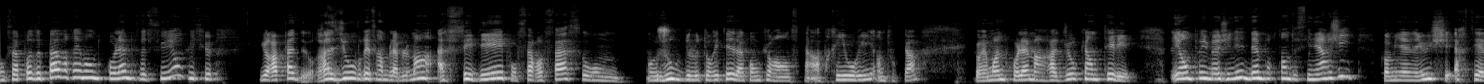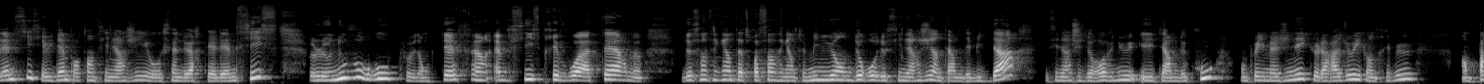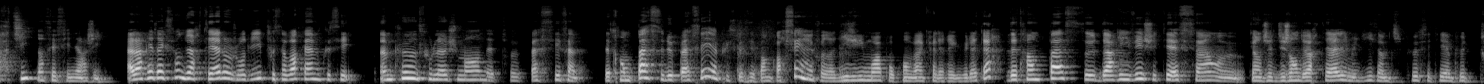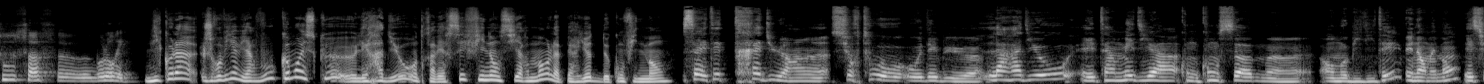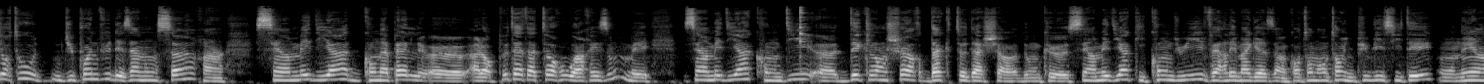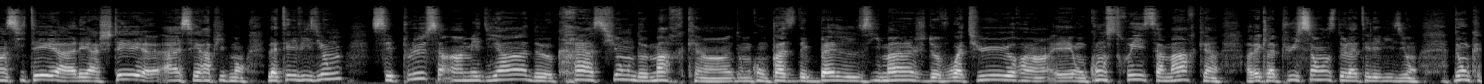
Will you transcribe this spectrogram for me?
Donc ça pose pas vraiment de problème pour cette fusion, puisque il n'y aura pas de radio vraisemblablement à céder pour faire face au, joug de l'autorité de la concurrence. a priori, en tout cas, il y aurait moins de problèmes en radio qu'en télé. Et on peut imaginer d'importantes synergies comme il y en a eu chez RTL-M6. Il y a eu d'importantes synergies au sein de RTL-M6. Le nouveau groupe, donc TF1-M6, prévoit à terme 250 à 350 millions d'euros de synergies en termes d'EBITDA, des synergies de revenus et des termes de coûts. On peut imaginer que la radio y contribue en partie dans ces synergies. À la rédaction de RTL aujourd'hui, il faut savoir quand même que c'est un peu un soulagement d'être passé, enfin, d'être en passe de passer, hein, puisque c'est pas encore fait, hein, il faudra 18 mois pour convaincre les régulateurs, d'être en passe d'arriver chez TF1. Euh, quand j'ai des gens de RTL, ils me disent un petit peu, c'était un peu tout sauf euh, Bolloré. Nicolas, je reviens vers vous. Comment est-ce que euh, les radios ont traversé financièrement la période de confinement? Ça a été très dur, hein, surtout au, début. La radio est un média qu'on consomme en mobilité énormément, et surtout du point de vue des annonceurs, hein, c'est un média qu'on appelle euh, alors peut-être à tort ou à raison, mais c'est un média qu'on dit euh, déclencheur d'actes d'achat. Donc euh, c'est un média qui conduit vers les magasins. Quand on entend une publicité, on est incité à aller acheter assez rapidement. La télévision, c'est plus un média de création de marque. Hein. Donc on passe des belles images de voitures hein, et on construit sa marque avec la puissance de la télévision. Donc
